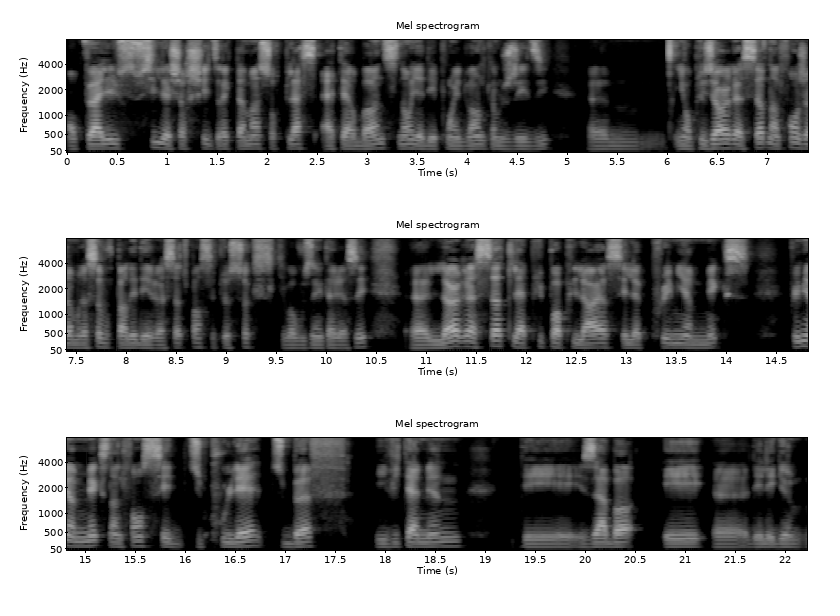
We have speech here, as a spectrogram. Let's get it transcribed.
on peut aller aussi le chercher directement sur place à Terrebonne. Sinon, il y a des points de vente, comme je vous ai dit. Euh, ils ont plusieurs recettes. Dans le fond, j'aimerais ça vous parler des recettes. Je pense que c'est plus ça qui va vous intéresser. Euh, leur recette la plus populaire, c'est le Premium Mix. Premium Mix, dans le fond, c'est du poulet, du bœuf, des vitamines, des abats et euh, des légumes.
